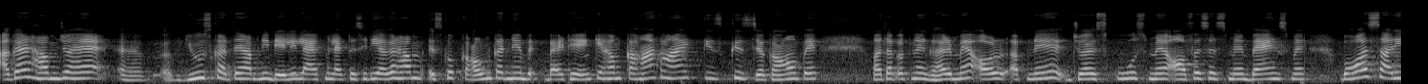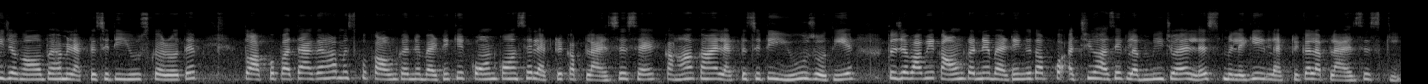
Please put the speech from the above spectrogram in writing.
अगर हम जो है यूज़ करते हैं अपनी डेली लाइफ में इलेक्ट्रिसिटी अगर हम इसको काउंट करने बैठे कि हम कहाँ कहाँ किस किस जगहों पे मतलब अपने घर में और अपने जो है स्कूल्स में ऑफ़िस में बैंक्स में बहुत सारी जगहों पे हम इलेक्ट्रिसिटी यूज़ कर रहे होते हैं। तो आपको पता है, अगर हम इसको काउंट करने बैठें कि कौन कौन से इलेक्ट्रिक अप्लाइंसेस है कहाँ कहाँ इलेक्ट्रिसिटी यूज़ होती है तो जब आप ये काउंट करने बैठेंगे तो आपको अच्छी खासी एक लंबी जो है लिस्ट मिलेगी इलेक्ट्रिकल अप्लाइंसेस की।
